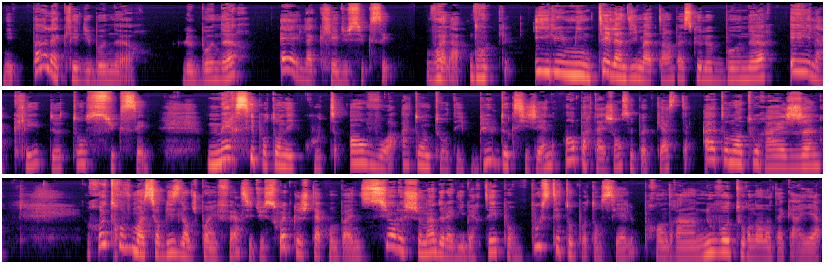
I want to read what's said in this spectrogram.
n'est pas la clé du bonheur. Le bonheur est la clé du succès. Voilà, donc illumine tes lundis matins parce que le bonheur est la clé de ton succès. Merci pour ton écoute. Envoie à ton tour des bulles d'oxygène en partageant ce podcast à ton entourage. Retrouve-moi sur bizlange.fr si tu souhaites que je t'accompagne sur le chemin de la liberté pour booster ton potentiel, prendre un nouveau tournant dans ta carrière,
